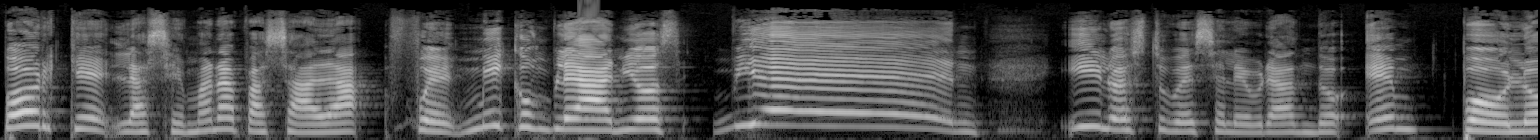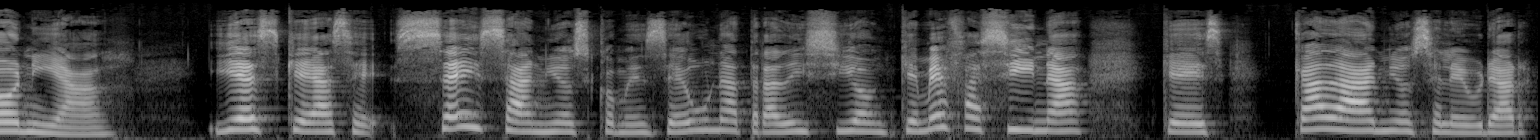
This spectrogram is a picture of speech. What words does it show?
porque la semana pasada fue mi cumpleaños. ¡Bien! Y lo estuve celebrando en Polonia. Y es que hace seis años comencé una tradición que me fascina, que es cada año celebrar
